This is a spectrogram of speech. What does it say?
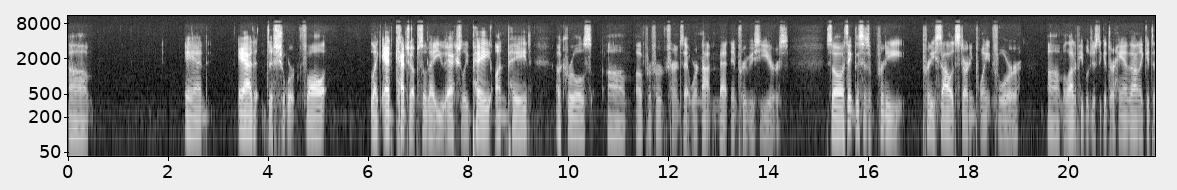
um, and add the shortfall like add catch up so that you actually pay unpaid accruals um, of preferred returns that were not met in previous years. So I think this is a pretty pretty solid starting point for um, a lot of people just to get their hand on it, get to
